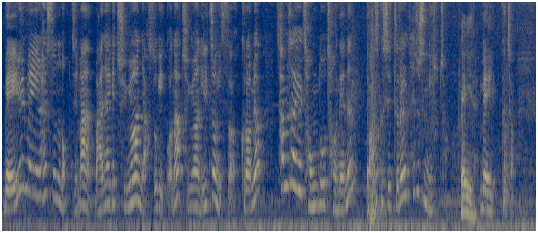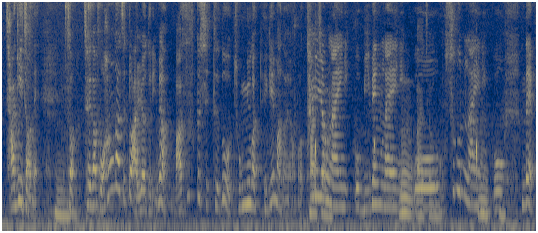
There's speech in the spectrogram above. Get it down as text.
매일매일 할 수는 없지만 만약에 중요한 약속이 있거나 중요한 일정이 있어요. 그러면 3, 4일 정도 전에는 마스크 시트를 해주시는 게 좋죠. 매일. 매일. 그쵸. 자기 전에. 그래서 제가 뭐 한 가지 또 알려드리면 마스크 시트도 종류가 되게 많아요. 뭐 탄력 맞아. 라인 있고 미백 라인 음, 있고. 뭐 수분 라인 있고 근데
